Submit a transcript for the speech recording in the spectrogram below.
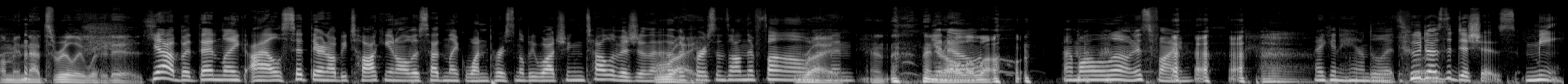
I mean, that's really what it is. Yeah, but then like I'll sit there and I'll be talking, and all of a sudden, like one person will be watching television, and another other person's on their phone, right. and then And then you you're all alone. I'm all alone. It's fine. I can handle it. Who does the dishes? Me.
